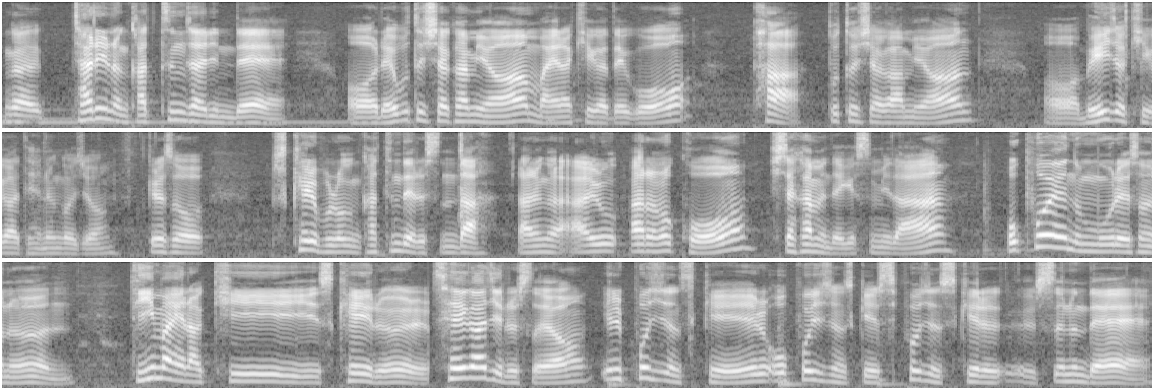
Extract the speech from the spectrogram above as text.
그러니까 자리는 같은 자리인데 어, 레부터 시작하면 마이너 키가 되고 파부터 시작하면 어, 메이저 키가 되는 거죠. 그래서 스케일 블록은 같은 데를 쓴다 라는 걸 알, 알아놓고 시작하면 되겠습니다. 목포의 눈물에서는 D 마이너 키 스케일을 세 가지를 써요. 1포지션 스케일, 5포지션 스케일, 10포지션 스케일을 쓰는데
